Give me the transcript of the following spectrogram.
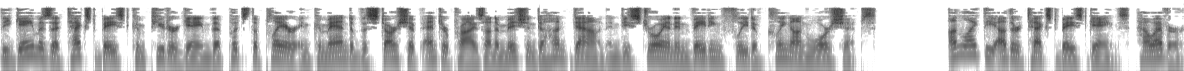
The game is a text-based computer game that puts the player in command of the Starship Enterprise on a mission to hunt down and destroy an invading fleet of Klingon warships. Unlike the other text-based games, however,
